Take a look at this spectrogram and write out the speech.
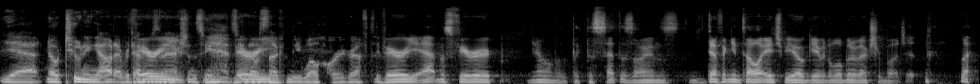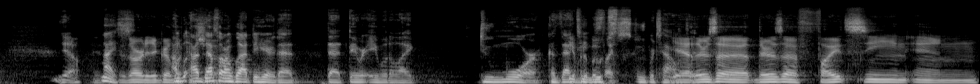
yeah, no tuning out every time there's an Very- action scene. yeah, so you know it's very- not gonna be well choreographed. very atmospheric. You know, like the set designs. You definitely can tell HBO gave it a little bit of extra budget. Like, Yeah, Nice. It's already a good looking I- That's show. what I'm glad to hear that that they were able to like do more because that Give it a team is like super talented. Yeah, there's a there's a fight scene in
